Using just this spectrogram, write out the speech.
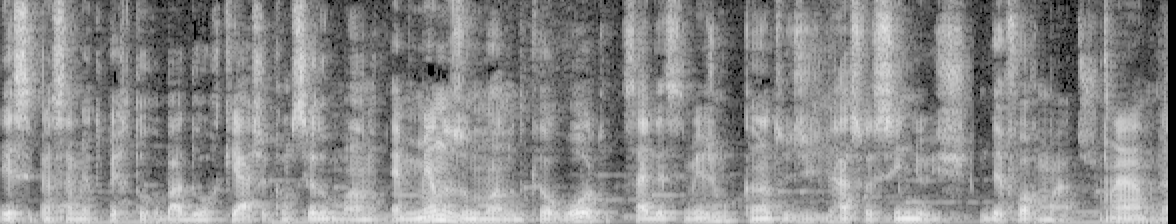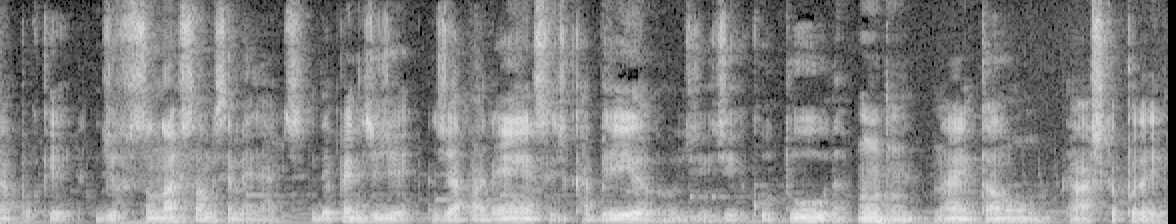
esse pensamento perturbador que acha que um ser humano é menos humano do que o outro sai desse mesmo canto de raciocínios deformados. É. Né? Porque de, nós somos semelhantes, independente de, de aparência, de cabelo, de, de cultura. Uhum. Né? Então, eu acho que é por aí.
